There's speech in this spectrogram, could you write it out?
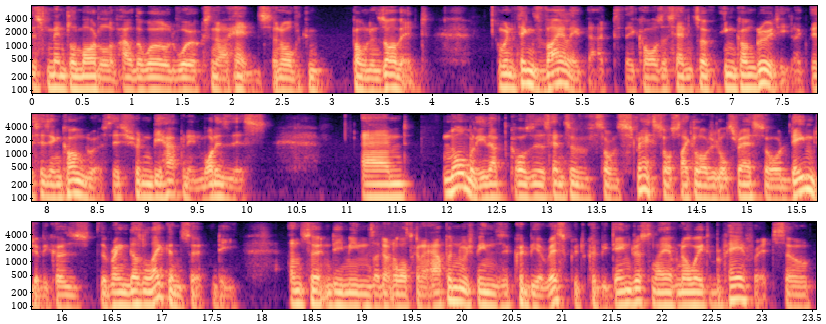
this mental model of how the world works in our heads and all the components of it when things violate that, they cause a sense of incongruity. Like this is incongruous. This shouldn't be happening. What is this? And normally that causes a sense of sort of stress or psychological stress or danger because the brain doesn't like uncertainty. Uncertainty means I don't know what's going to happen, which means it could be a risk, which could be dangerous, and I have no way to prepare for it. So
